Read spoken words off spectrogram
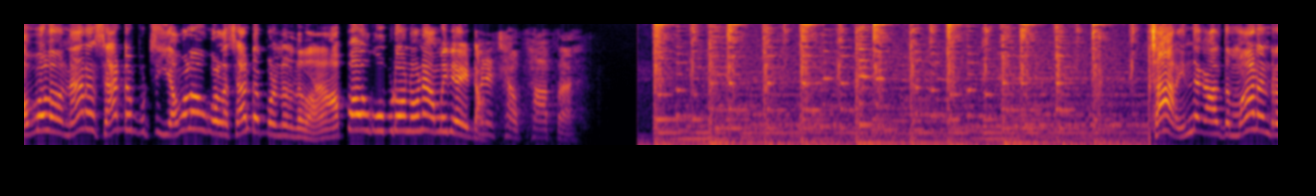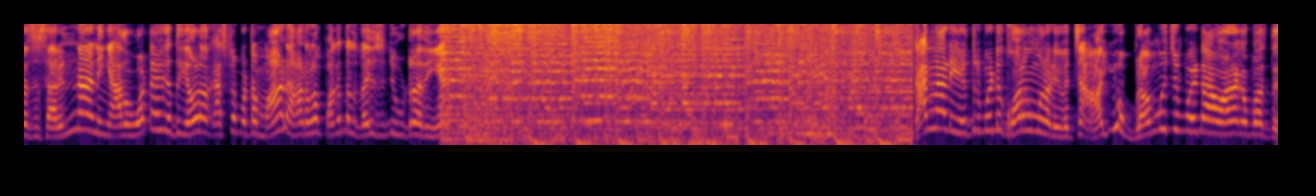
அவ்வளவு நேரம் சேட்டை பிடிச்சி எவ்வளவு கொள்ள சேட்டை பண்ணிருந்தவன் அப்பாவை கூப்பிடணும்னே அமைதியாயிட்டான். காலத்து மாடர்ன் ட்ரெஸ் சார். என்ன நீங்க? அதை ஒட்டகத்துக்கு வைக்கிறதுக்கு எவ்வளவு கஷ்டப்பட்ட மாடு ஆடெல்லாம் பக்கத்துல தயவு செஞ்சு விட்டுறாதீங்க. கண்ணாடி எடுத்துட்டு போயிட்டு குரங்கு முன்னாடி வச்சேன். ஐயோ பிரமிச்சு போயிட்டான் அழக பார்த்து.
